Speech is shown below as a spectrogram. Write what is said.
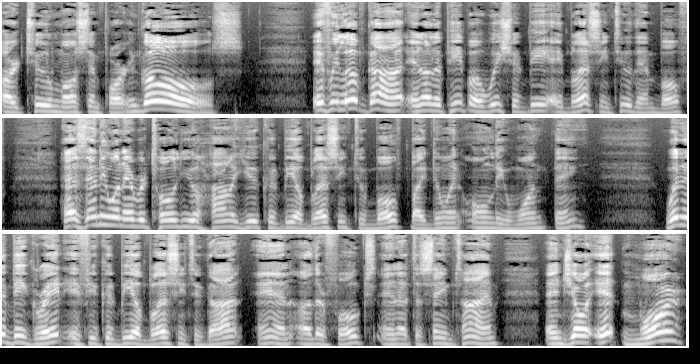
are two most important goals. If we love God and other people, we should be a blessing to them both has anyone ever told you how you could be a blessing to both by doing only one thing? Wouldn't it be great if you could be a blessing to God and other folks and at the same time enjoy it more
